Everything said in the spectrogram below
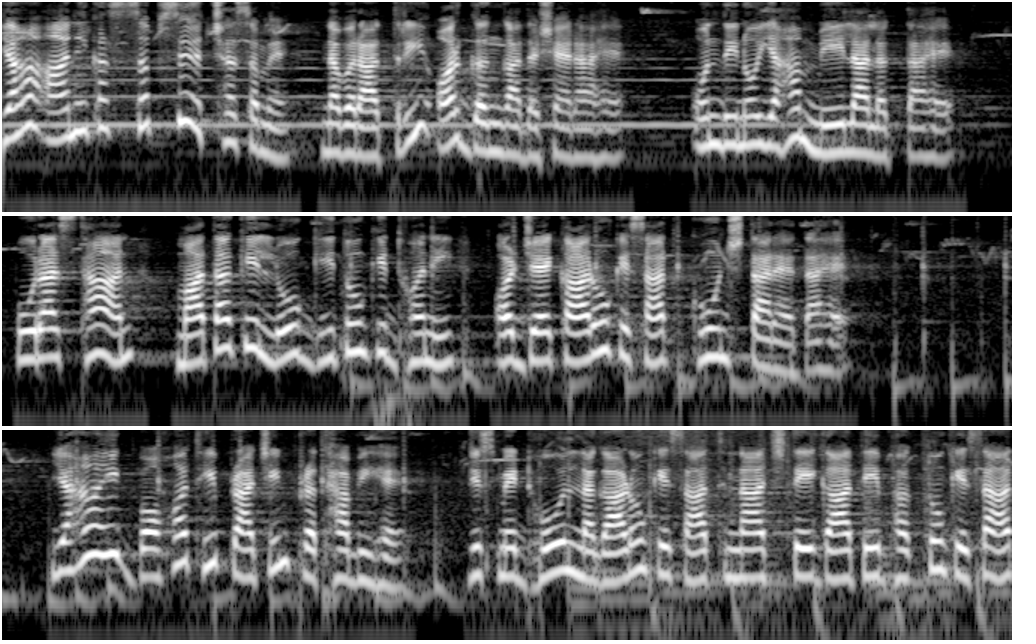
यहाँ आने का सबसे अच्छा समय नवरात्रि और गंगा दशहरा है। उन दिनों यहाँ मेला लगता है। पूरा स्थान माता के लोक गीतों की ध्वनि और जयकारों के साथ गूंजता रहता है। यहाँ एक बहुत ही प्राचीन प्रथा भी है, जिसमें ढोल नगाड़ों के साथ नाचते, गाते भक्तों के साथ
